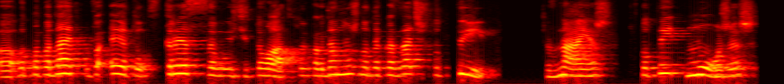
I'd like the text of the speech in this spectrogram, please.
э, вот попадает в эту стрессовую ситуацию, когда нужно доказать, что ты знаешь, что ты можешь,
